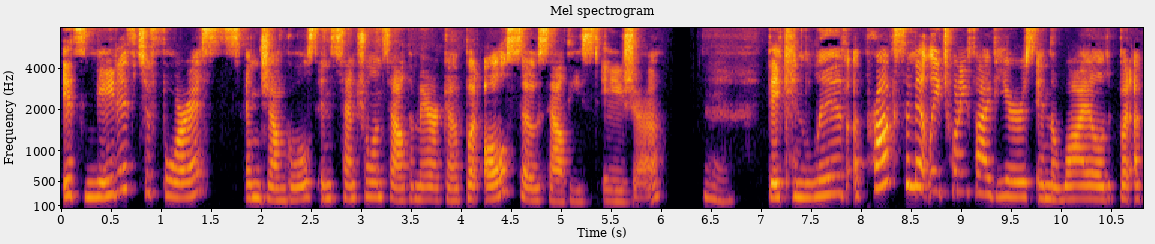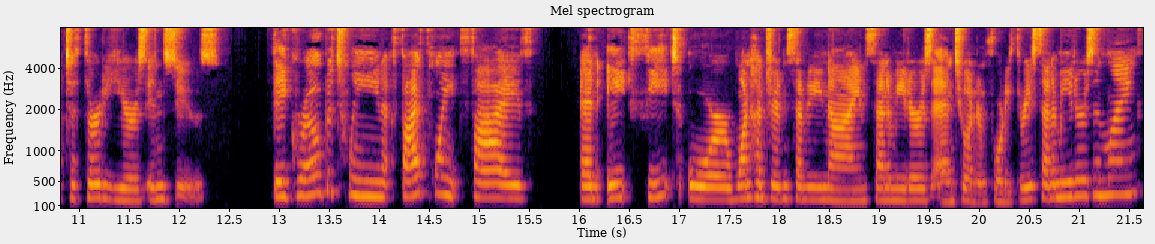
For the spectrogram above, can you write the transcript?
It's native to forests and jungles in Central and South America, but also Southeast Asia. Hmm. They can live approximately 25 years in the wild, but up to 30 years in zoos. They grow between 5.5 and 8 feet, or 179 centimeters and 243 centimeters in length,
